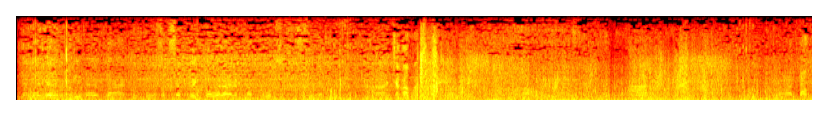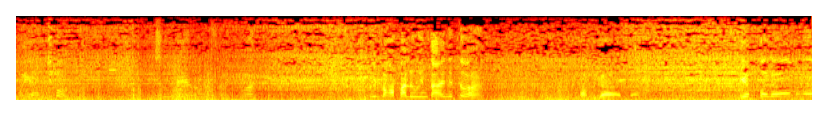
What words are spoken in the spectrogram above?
Talagang hindi na matutusok sa kwento, wala nang matusok sa Ah, tsaka mas tayo. Mata mo yan, Cho. Sundero. What? Uy, tayo nito ah. Panggata. Yan pala, mga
